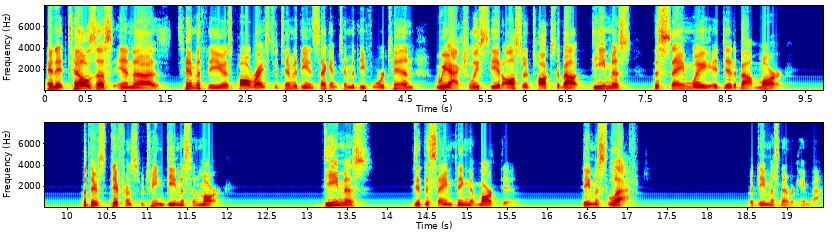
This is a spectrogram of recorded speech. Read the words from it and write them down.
And it tells us in uh, Timothy, as Paul writes to Timothy in 2 Timothy 4.10, we actually see it also talks about Demas the same way it did about Mark. But there's a difference between Demas and Mark. Demas did the same thing that Mark did. Demas left, but Demas never came back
